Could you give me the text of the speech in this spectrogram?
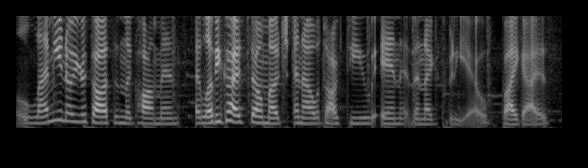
Let me know your thoughts in the comments. I love you guys so much. And I will talk to you in the next video. Bye, guys.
